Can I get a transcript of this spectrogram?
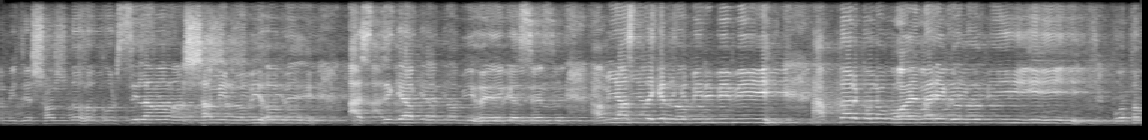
আমি যে সন্দেহ করছিলাম, আমার স্বামী নবী হবে। আজ থেকে আপনি নবী হয়ে গেছেন। আমি আজ থেকে নবীর বিবি। আপনার কোনো ভয় নাই গো নবী। প্রথম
